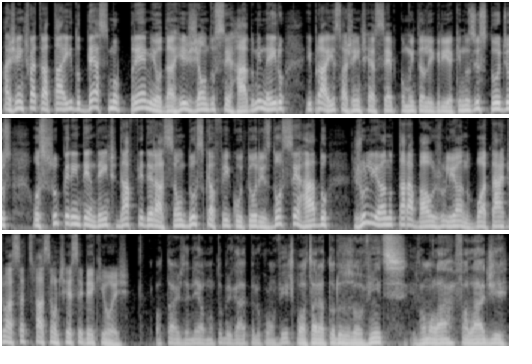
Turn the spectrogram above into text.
a gente vai tratar aí do décimo prêmio da região do Cerrado Mineiro e para isso a gente recebe com muita alegria aqui nos estúdios o superintendente da Federação dos Cafeicultores do Cerrado, Juliano Tarabal. Juliano, boa tarde, uma satisfação te receber aqui hoje. Boa tarde, Daniel. Muito obrigado pelo convite. Boa tarde a todos os ouvintes. E vamos lá falar de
